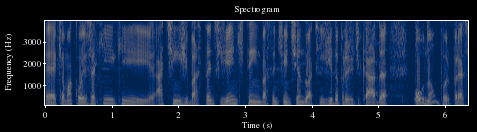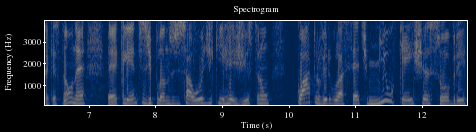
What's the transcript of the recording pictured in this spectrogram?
É, que é uma coisa que, que atinge bastante gente, tem bastante gente sendo atingida, prejudicada ou não por, por essa questão, né? É, clientes de planos de saúde que registram 4,7 mil queixas sobre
